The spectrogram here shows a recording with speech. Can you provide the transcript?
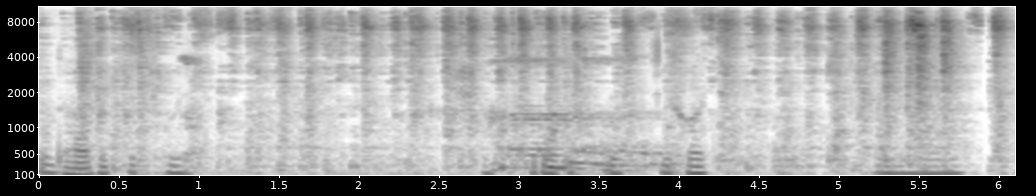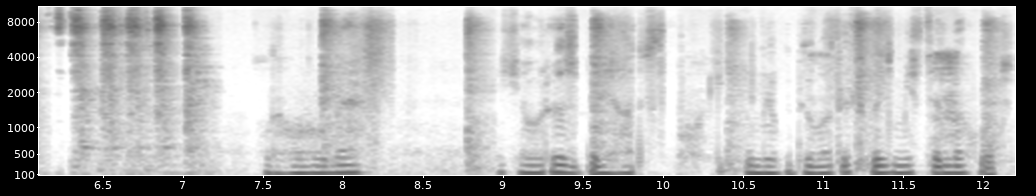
Ну да? Не. Але головне, я говорю, зберігати спокій і не видавати своє місце знаходження.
